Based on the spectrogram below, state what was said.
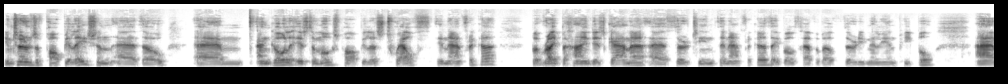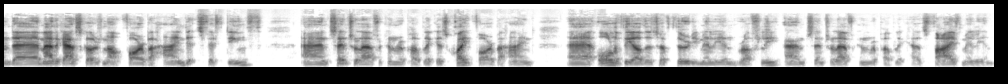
In terms of population, uh, though, um, Angola is the most populous, 12th in Africa, but right behind is Ghana, 13th uh, in Africa. They both have about 30 million people. And uh, Madagascar is not far behind, it's 15th. And Central African Republic is quite far behind. Uh, all of the others have 30 million roughly, and Central African Republic has 5 million.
